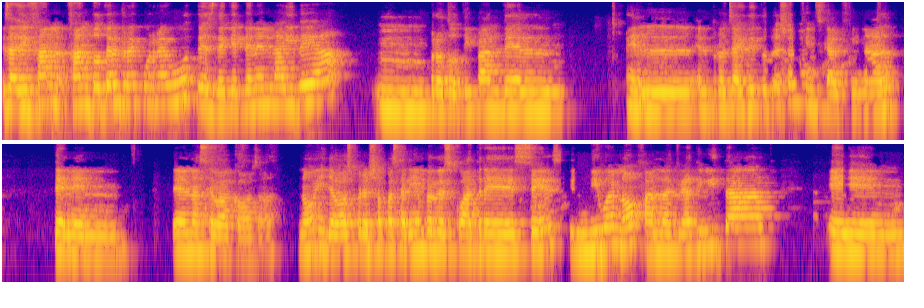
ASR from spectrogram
És a dir, fan, fan tot el recorregut des de que tenen la idea, mmm, prototipant el, el, el projecte i tot això, fins que al final tenen, tenen la seva cosa no? I llavors per això passaríem per les quatre Cs que en diuen, no? Fan la creativitat, eh,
